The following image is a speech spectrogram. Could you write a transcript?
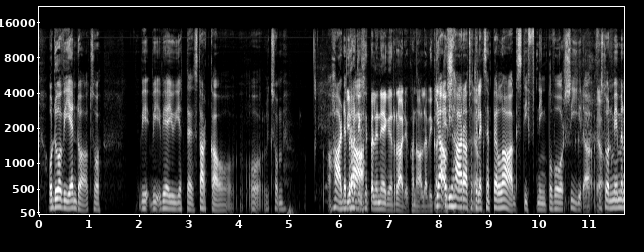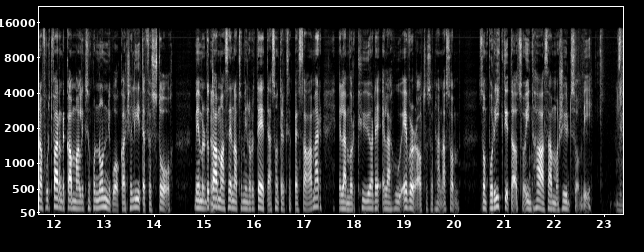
Och då är vi ändå alltså, vi, vi, vi är ju jättestarka och, och liksom har det vi bra. Vi har till exempel en egen radiokanal där vi kan Ja, och vi har alltså ja. till exempel lagstiftning på vår sida. Ja. Förstår ni? Men jag menar fortfarande kan man liksom på någon nivå kanske lite förstå. Men då tar man sen alltså minoriteter som till exempel samer eller mörkhyade eller whoever, alltså sådana som, som på riktigt alltså inte har samma skydd som vi. Mm.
